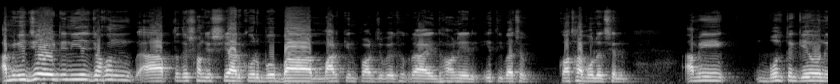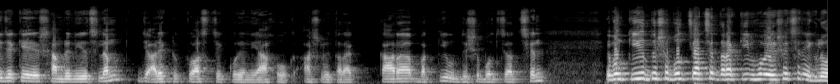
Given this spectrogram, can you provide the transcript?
আমি নিজেও এটি নিয়ে যখন আপনাদের সঙ্গে শেয়ার করব বা মার্কিন পর্যবেক্ষকরা এই ধরনের ইতিবাচক কথা বলেছেন, আমি বলতে গিয়েও নিজেকে সামনে নিয়েছিলাম যে আরেকটু ক্রস চেক করে নেওয়া হোক, আসলে তারা কারা বা কী উদ্দেশ্যে বলতে চাচ্ছেন এবং কী উদ্দেশ্যে বলতে চাচ্ছেন, তারা কীভাবে এসেছেন, এগুলো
